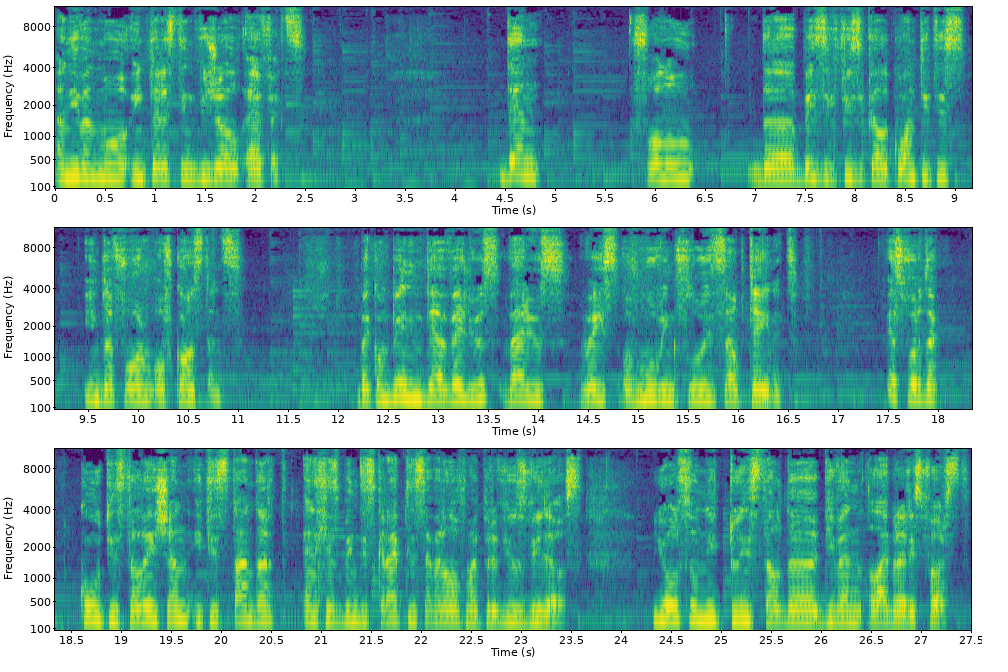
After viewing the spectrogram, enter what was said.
an even more interesting visual effects. Then follow the basic physical quantities in the form of constants. By combining their values, various ways of moving fluids are obtained. As for the code installation, it is standard and has been described in several of my previous videos. You also need to install the given libraries first.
